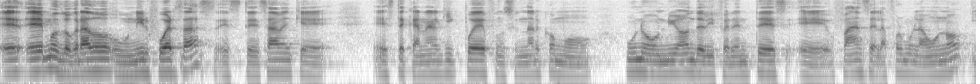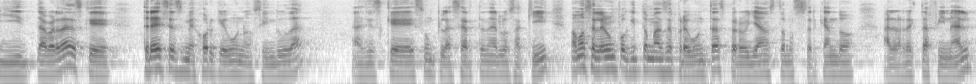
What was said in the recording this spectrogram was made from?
hemos logrado unir fuerzas. Este, saben que este canal Geek puede funcionar como una unión de diferentes eh, fans de la Fórmula 1 y la verdad es que tres es mejor que uno, sin duda. Así es que es un placer tenerlos aquí. Vamos a leer un poquito más de preguntas, pero ya nos estamos acercando a la recta final.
